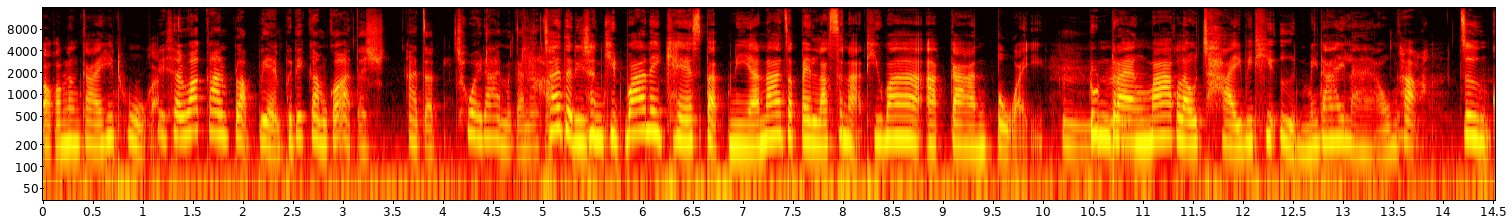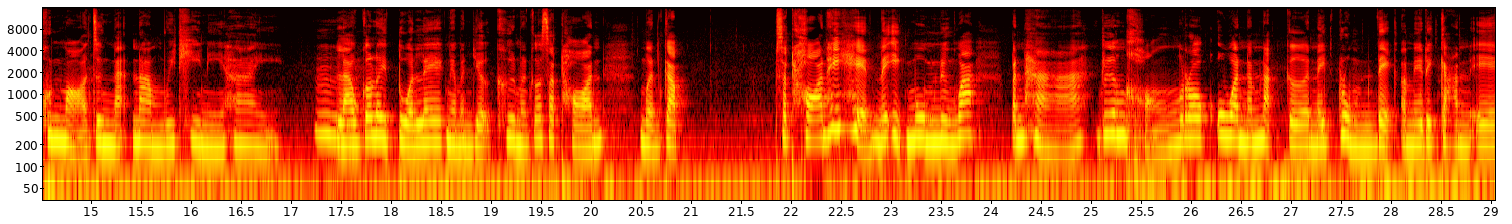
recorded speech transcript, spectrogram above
ออกกำลังกายให้ถูกอะดิฉันว่าการปรับเปลี่ยนพฤติกรรมก็อาจจะอาจจะช่วยได้เหมือนกันนะคะ ใช่แต่ดิฉันคิดว่าในเคสแบบเนี้ยน่าจะเป็นลักษณะที่ว่าอาการป่วย รุนแรงมากแล้วใช้วิธีอื่นไม่ได้แล้วค่ะจึงคุณหมอจึงแนะนำวิธีนี้ให้ แล้วก็เลยตัวเลขเนี่ยมันเยอะขึ้นมันก็สะท้อนเหมือนกับสะท้อนให้เห็นในอีกมุมหนึ่งว่าปัญหาเรื่องของโรคอ้วนน้ำหนักเกินในกลุ่มเด็กอเมริกันเอง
